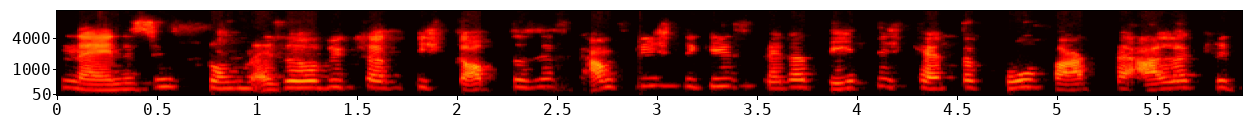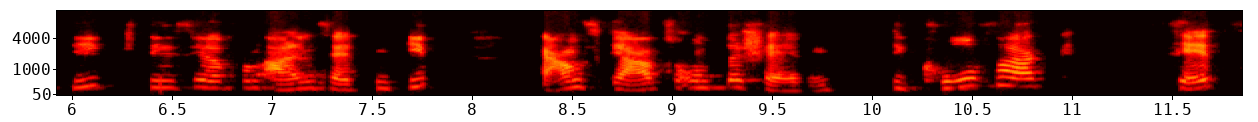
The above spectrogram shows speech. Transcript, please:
Nein, es ist schon. Also wie gesagt, ich glaube, dass es ganz wichtig ist, bei der Tätigkeit der COFAG, bei aller Kritik, die es ja von allen Seiten gibt, ganz klar zu unterscheiden. Die COFAG setzt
